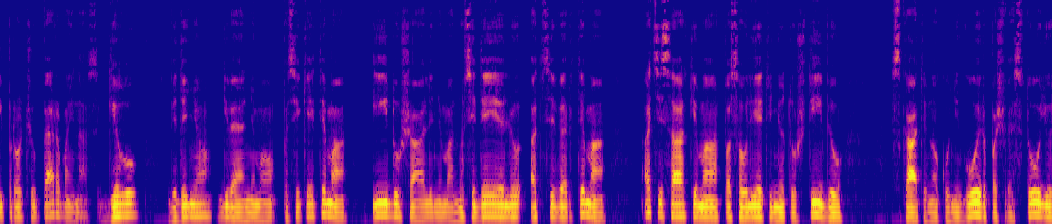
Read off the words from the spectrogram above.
įpročių permainas, gilų vidinio gyvenimo pasikeitimą, įdų šalinimą, nusidėjėlių atsivertimą, atsisakymą pasaulietinių tuštybių, skatino kunigų ir pašvestųjų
